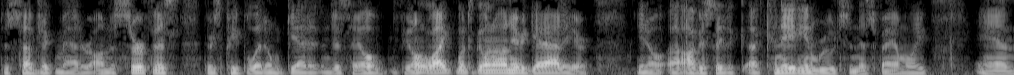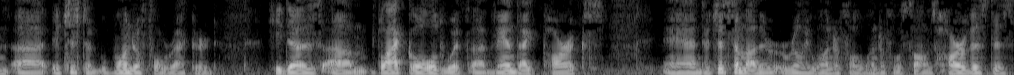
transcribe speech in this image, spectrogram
the subject matter. On the surface, there's people that don't get it and just say, oh, if you don't like what's going on here, get out of here. You know, uh, obviously the uh, Canadian roots in this family. And uh, it's just a wonderful record. He does um, Black Gold with uh, Van Dyke Parks and just some other really wonderful, wonderful songs. Harvest is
